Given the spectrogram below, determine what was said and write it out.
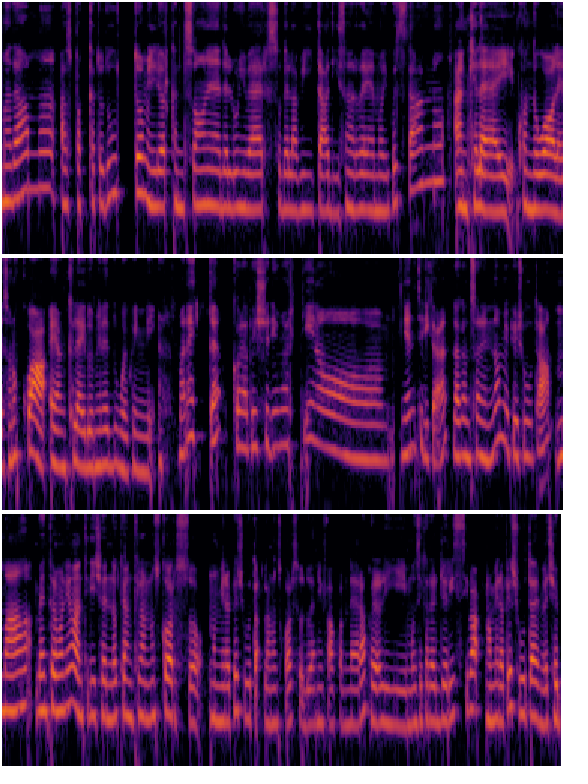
Madame ha spaccato tutto, miglior canzone dell'universo, della vita di Sanremo di quest'anno. Anche lei, quando vuole, sono qua e anche lei 2002, quindi manette. Con la pesce di Martino, niente di che. La canzone non mi è piaciuta, ma mentre andiamo avanti dicendo che anche l'anno scorso non mi era piaciuta, l'anno scorso, due anni fa quando era, quella lì musica leggerissima, non mi era piaciuta, invece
